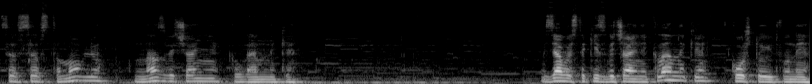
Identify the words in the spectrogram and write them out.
це все встановлю на звичайні клемники. Взяв ось такі звичайні клемники, коштують вони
